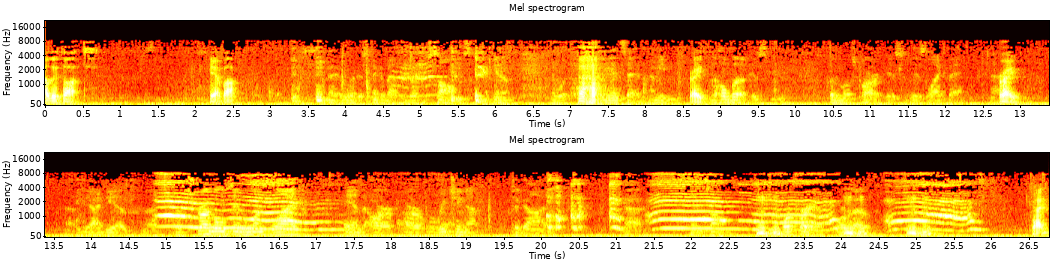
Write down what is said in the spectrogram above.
Other thoughts? Yeah, Bob. Well, just think about the book of Psalms, you know, and what Ian said. I mean, Right. the whole book is, for the most part, is is like that. Uh, Right. Uh, the idea of, uh, of struggles in one's life and our our reaching up to God uh, song Mhm. or prayer or Mhm. both. Mm-hmm. Okay.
